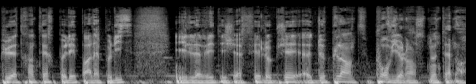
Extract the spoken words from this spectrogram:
pu être interpellé par la police. Il avait déjà fait l'objet de plaintes pour violence notamment.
